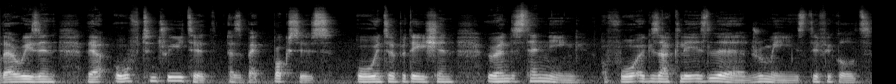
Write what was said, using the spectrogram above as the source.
that reason, they are often treated as black boxes, or interpretation or understanding of what exactly is learned remains difficult.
